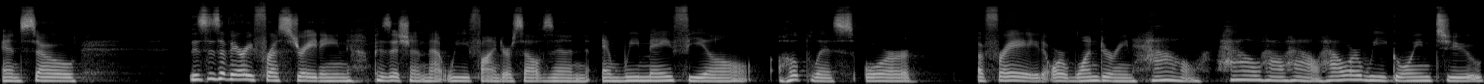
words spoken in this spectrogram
And so this is a very frustrating position that we find ourselves in, and we may feel hopeless or afraid or wondering how, how, how, how, how are we going to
